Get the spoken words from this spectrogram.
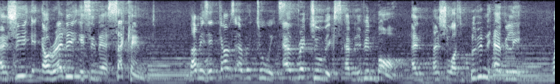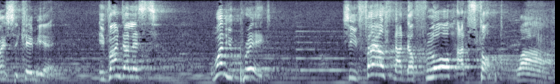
and she already is in her second. That means it comes every two weeks. Every two weeks and even more. And, and she was bleeding heavily when she came here. Evangelist, when you prayed, she felt that the flow had stopped. Wow.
